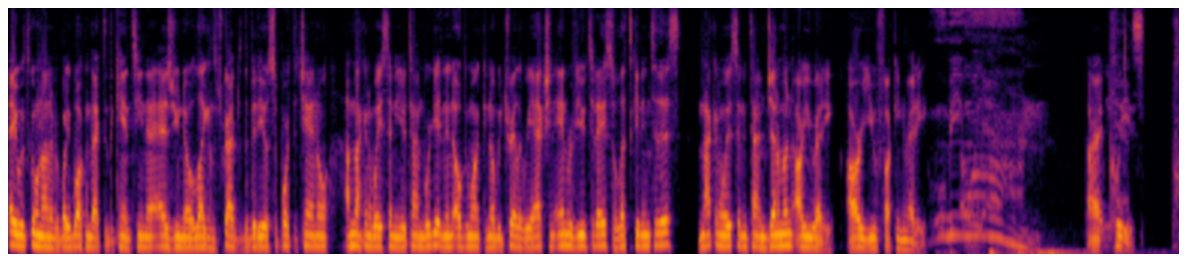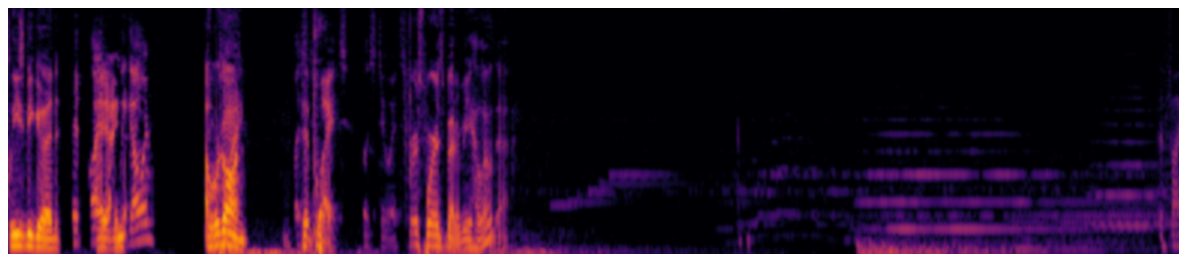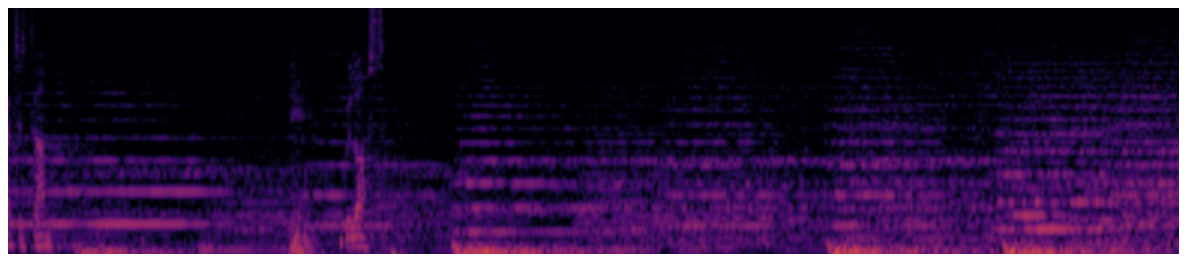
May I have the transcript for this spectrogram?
Hey, what's going on, everybody? Welcome back to the Cantina. As you know, like and subscribe to the video, support the channel. I'm not going to waste any of your time. We're getting an Obi Wan Kenobi trailer reaction and review today, so let's get into this. I'm not going to waste any time. Gentlemen, are you ready? Are you fucking ready? Obi Wan. All right, Oh, yeah. please. Please be good. Hit play. I- I we going? Oh, we're Play. going. Let's Hit play. it. Let's do it. First words better be hello there. Fight is done. We lost.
